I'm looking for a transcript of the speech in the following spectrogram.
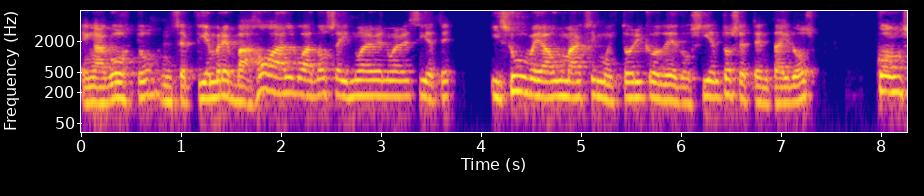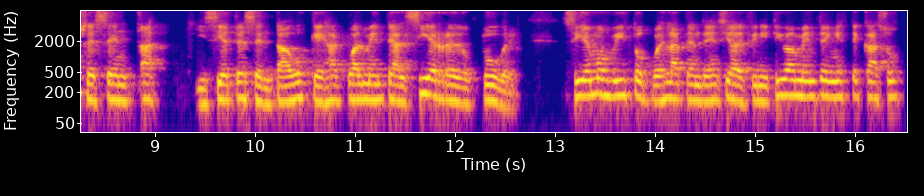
en agosto, en septiembre bajó algo a 26997 y sube a un máximo histórico de 272,67 centavos, que es actualmente al cierre de octubre. Sí hemos visto pues la tendencia definitivamente en este caso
